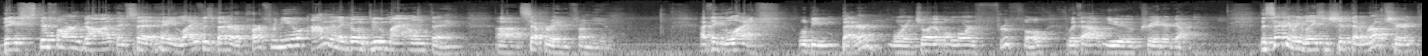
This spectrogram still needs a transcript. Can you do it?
They've stiff armed God. They've said, hey, life is better apart from you. I'm going to go do my own thing, uh, separated from you. I think life will be better, more enjoyable, more fruitful without you, Creator God. The second relationship that ruptured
